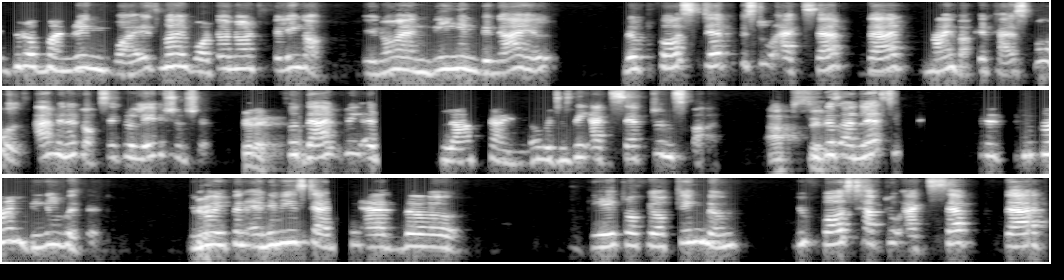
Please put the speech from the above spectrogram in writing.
Instead of wondering why is my water not filling up, you know, and being in denial, the first step is to accept that my bucket has holes. I'm in a toxic relationship. Correct. So that we last time, you know, which is the acceptance part. Absolutely. Because unless you, you can't deal with it. You know, if an enemy is standing at the gate of your kingdom, you first have to accept that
